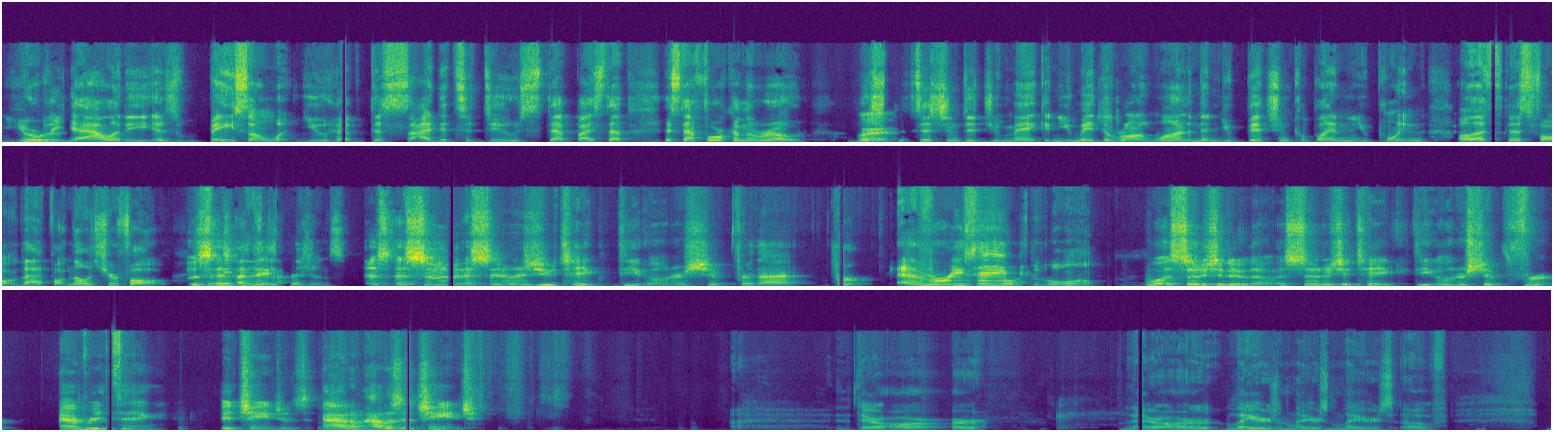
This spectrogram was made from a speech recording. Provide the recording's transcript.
Your mm-hmm. reality is based on what you have decided to do step by step. It's that fork on the road. Which Right. decision did you make? And you made the wrong one, and then you bitch and complain, and you point and oh, that's this fault, that fault. No, it's your fault. It's- You it's- I think- decisions. As, as soon as soon as you take the ownership for that for everything, Most people won't. Well, as soon as you do, though, as soon as you take the ownership for everything, it changes. Adam, how does it change? there are there are layers and layers and layers of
